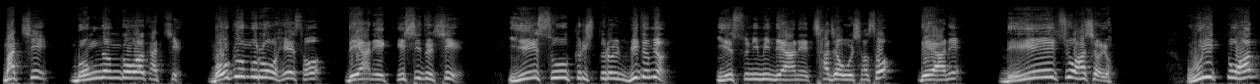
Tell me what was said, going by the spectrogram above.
마치 먹는 거와 같이 먹음으로 해서 내 안에 계시듯이 예수 그리스도를 믿으면 예수님이 내 안에 찾아오셔서 내 안에 내주하셔요. 우리 또한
